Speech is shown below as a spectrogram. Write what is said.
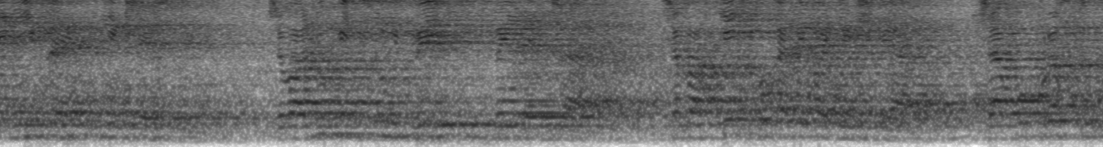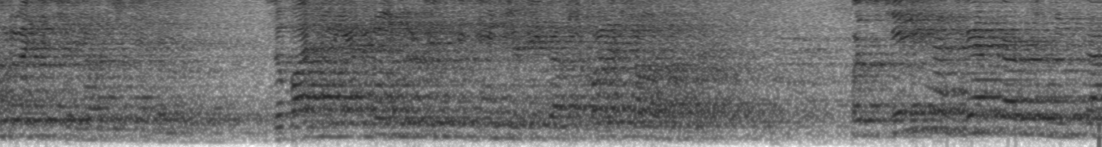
leniwe, i niegrzeczne. Trzeba lubić z nimi być i spędzać czas. Trzeba chcieć pokazywać im świat. Trzeba po prostu urodzić się nauczycielem. Zobaczmy, jak ten uroczysty dzień przebiega w szkole w Szanowicach. Choć dzieli nas wielka różnica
